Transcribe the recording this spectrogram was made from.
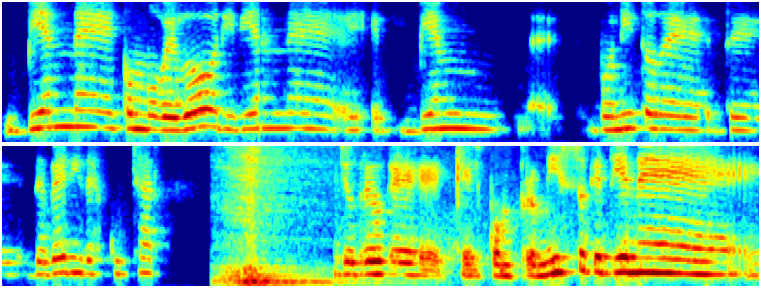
bien conmovedor y bien, bien bonito de, de ver y de escuchar. Yo creo que, el compromiso que tiene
